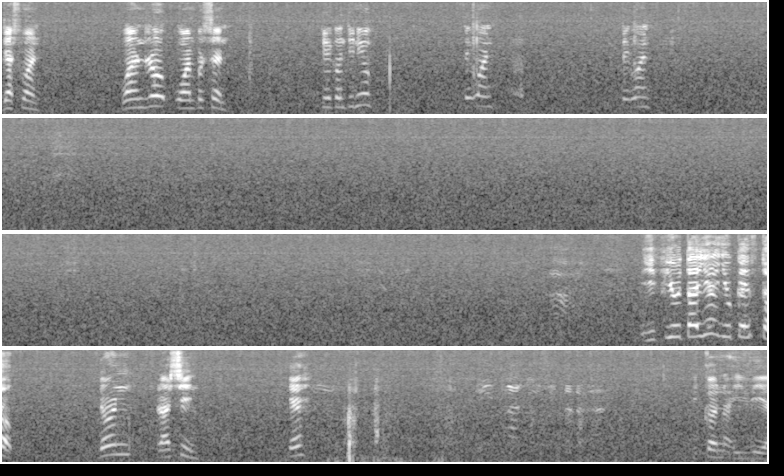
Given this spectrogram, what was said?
Just one. One rope, one person. Okay, continue. Take one. Take one. If you tired, you can stop. Don't rush in. Okay? Ikaw not easy.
